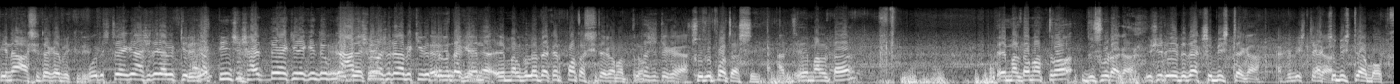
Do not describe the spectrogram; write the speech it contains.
কিনা আশি টাকা বিক্রি। পঁচিশ টাকা কিনে আশি টাকা বিক্রি আর তিনশো ষাট টাকা কিনে কিন্তু আপনি এই আটশো দেখেন- নশো টাকা বিক্রি করতে পারবেন দেখেন। এই মালগুলো দেখেন পঁচাশি টাকা মাত্র। 85 টাকা। শুধু পঁচাশি। আর এই মালটা এই মালটা মাত্র দুশো টাকা। দুশো এটা একশো বিশ টাকা। একশো বিশ টাকা। বক্স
